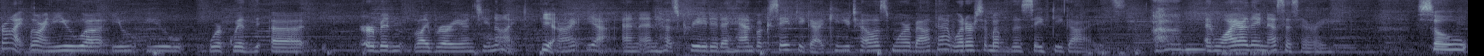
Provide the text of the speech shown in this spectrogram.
Right, Lauren, you uh, you you work with uh, Urban Librarians Unite. Yeah. Right. Yeah, and and has created a handbook safety guide. Can you tell us more about that? What are some of the safety guides, Um, and why are they necessary? So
